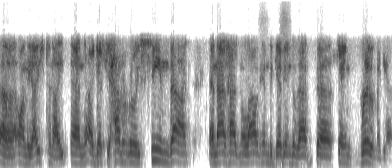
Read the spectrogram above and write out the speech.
uh, on the ice tonight. And I guess you haven't really seen that, and that hasn't allowed him to get into that uh, same rhythm again.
